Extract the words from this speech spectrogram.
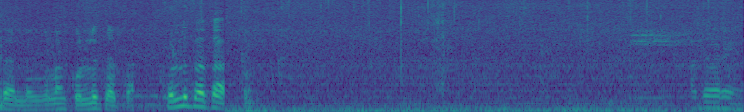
தாத்தா இல்லை இதெல்லாம் கொள்ளு தாத்தா. கொள்ளு தாத்தா. அது வரேன்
